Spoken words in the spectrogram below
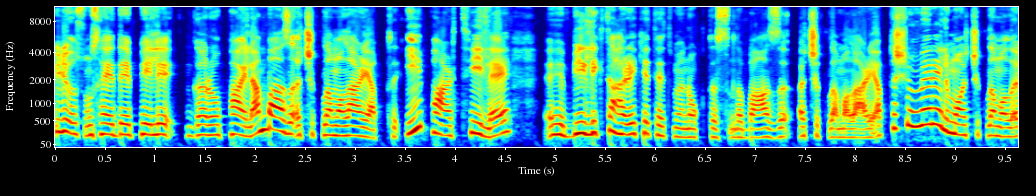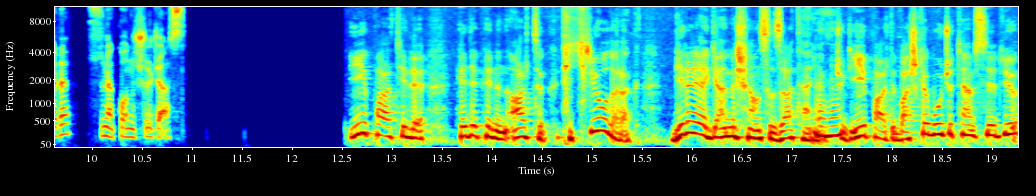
biliyorsunuz HDP'li Garo Paylan bazı açıklamalar yaptı. İyi Parti ile e, birlikte hareket etme noktasında bazı açıklamalar yaptı. Şimdi verelim o açıklamaları üstüne konuşacağız. İyi Parti ile HDP'nin artık fikri olarak bir araya gelme şansı zaten yok. Çünkü İyi Parti başka bir ucu temsil ediyor.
